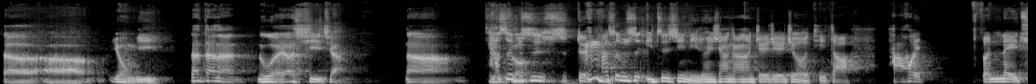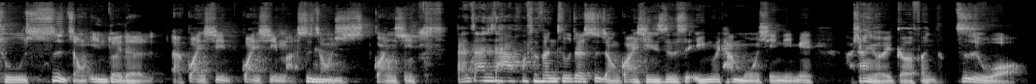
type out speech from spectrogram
的呃用意。那当然，如果要细讲，那它是不是是对？它是不是一致性理论？像刚刚 JJ 就有提到，他会。分类出四种应对的呃惯性惯性嘛，四种惯性，但但是它会分出这四种惯性，是不是因为它模型里面好像有一个分自我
